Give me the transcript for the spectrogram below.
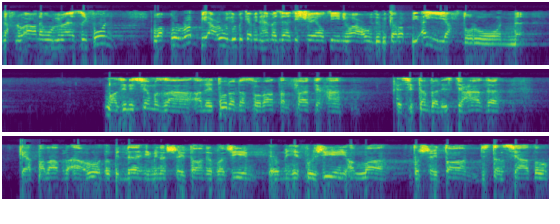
نحن أعلم بما يصفون وقل رب أعوذ بك من همزات الشياطين وأعوذ بك رب أن يحضرون. Nós iniciamos a, a leitura da Surat Al-Fatiha recitando a isti'adha, que é a palavra A'udhu Billahi Minash Shaitan Rajim. Eu me refugio em Allah do Shaitan distanciado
